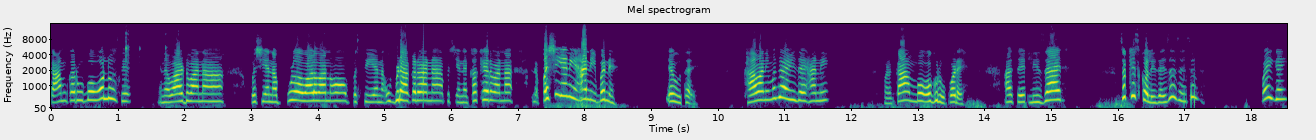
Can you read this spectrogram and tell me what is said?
કામ કરવું બહુ ઓલું છે. એને વાઢવાના, પછી એના પૂળો વાળવાનો, પછી એના ઉભડા કરવાના, પછી એને ખખેરવાના, અને પછી એની હાની બને. એવું થાય. ખાવાની મજા આવી જાય હાની, પણ કામ બહુ અઘરું પડે. આ છે એટલી ઝાડ. ચક્કીસ કોલી જાય જો. વહી ગઈ.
